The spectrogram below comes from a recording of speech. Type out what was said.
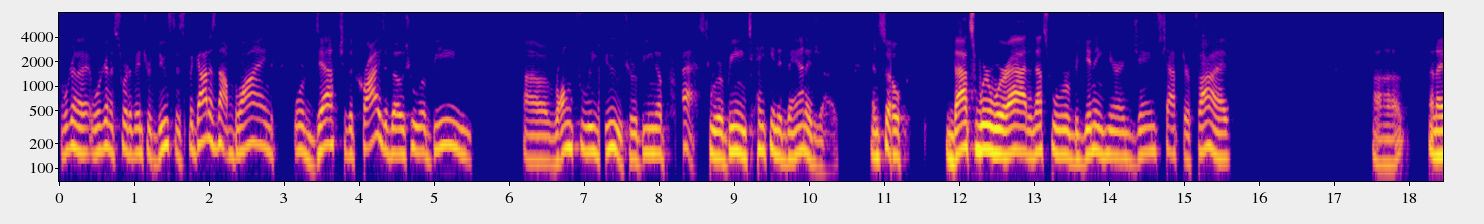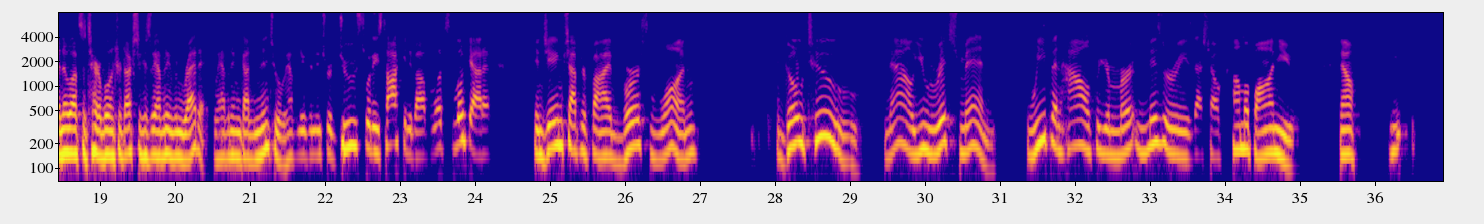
we're gonna we're gonna sort of introduce this but god is not blind or deaf to the cries of those who are being uh, wrongfully used who are being oppressed who are being taken advantage of. And so that's where we're at and that's where we're beginning here in james chapter 5 uh, and i know that's a terrible introduction because we haven't even read it. We haven't even gotten into it. We haven't even introduced what he's talking about but let's look at it. In james chapter 5 verse 1 go to now, you rich men, weep and howl for your mer- miseries that shall come upon you. Now, he,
